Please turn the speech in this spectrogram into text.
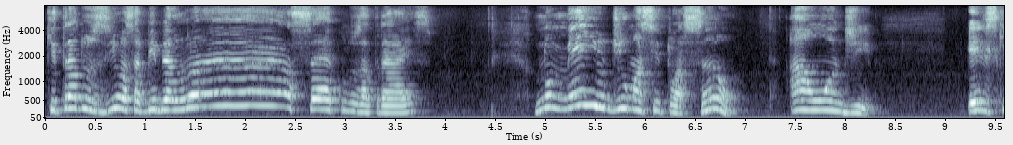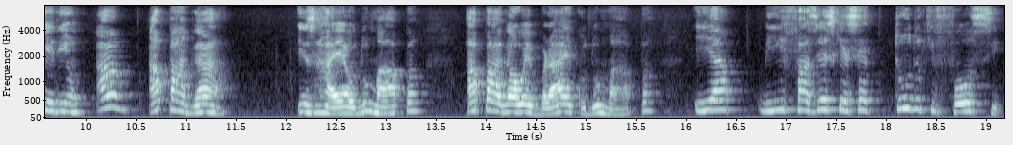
que traduziu essa Bíblia lá séculos atrás, no meio de uma situação aonde eles queriam apagar Israel do mapa, apagar o hebraico do mapa e, a, e fazer esquecer tudo que fosse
